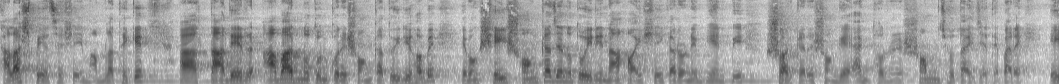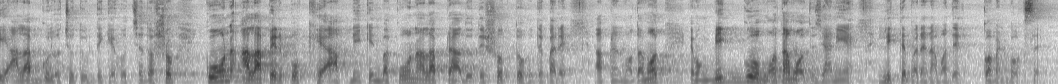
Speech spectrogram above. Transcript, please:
খালাস পেয়েছে সেই মামলা থেকে তাদের আবার নতুন করে শঙ্কা তৈরি হবে এবং সেই শঙ্কা যেন তৈরি না হয়, সেই কারণে বিএনপি সরকারের সঙ্গে এক ধরনের সমঝোতায় যেতে পারে। এই আলাপগুলো চতুর্দিকে হচ্ছে। দর্শক, কোন আলাপের পক্ষে আপনি কিংবা কোন আলাপটা আদতে সত্য হতে পারে, আপনার মতামত এবং বিজ্ঞ মতামত জানিয়ে লিখতে পারেন আমাদের কমেন্ট বক্সে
